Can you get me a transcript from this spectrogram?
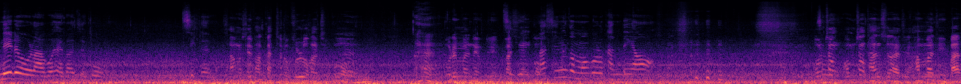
내려오라고 해가지고 지금 사무실 바깥으로 불러가지고 음, 오랜만에 우리 맛있는 지금 거 맛있는 거 먹으러 간대요. 엄청 단순하지 한마디 말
